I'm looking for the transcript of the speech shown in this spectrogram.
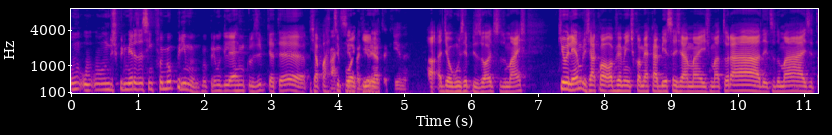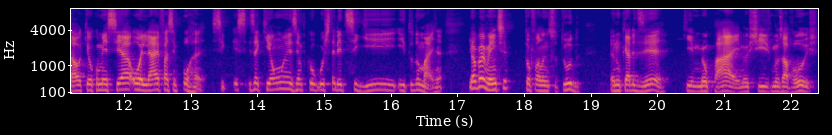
um, um dos primeiros, assim, foi meu primo, meu primo Guilherme, inclusive, que até já participou Participa aqui, aqui né? de alguns episódios e tudo mais que eu lembro, já com, obviamente com a minha cabeça já mais maturada e tudo mais e tal, que eu comecei a olhar e falar assim, porra, esse, aqui é um exemplo que eu gostaria de seguir e tudo mais, né? E obviamente, estou falando isso tudo, eu não quero dizer que meu pai, meus tios, meus avós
